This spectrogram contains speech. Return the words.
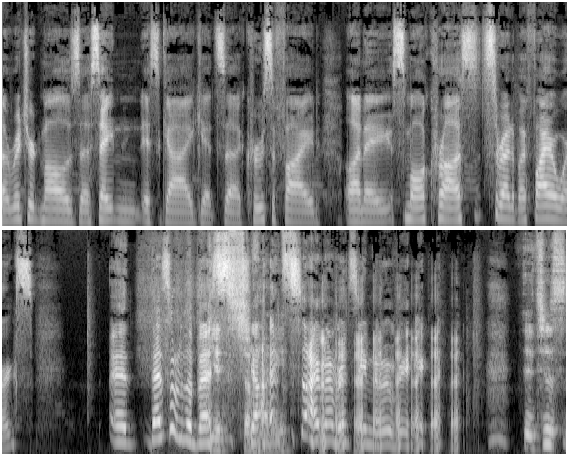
uh, Richard Moll's uh, Satanist guy gets uh, crucified on a small cross surrounded by fireworks. And that's one of the best so shots I've ever seen in a movie. It's just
